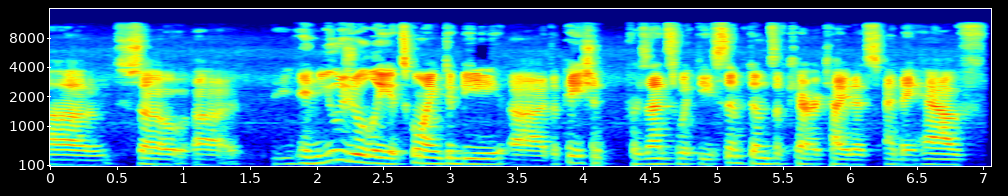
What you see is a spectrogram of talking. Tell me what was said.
Uh, so, uh, and usually it's going to be uh, the patient presents with these symptoms of keratitis and they have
